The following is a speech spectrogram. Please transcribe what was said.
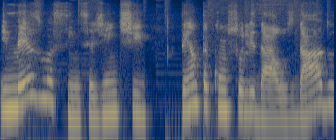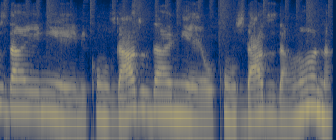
E mesmo assim, se a gente tenta consolidar os dados da ANM com os dados da ANEL, com os dados da ANA,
